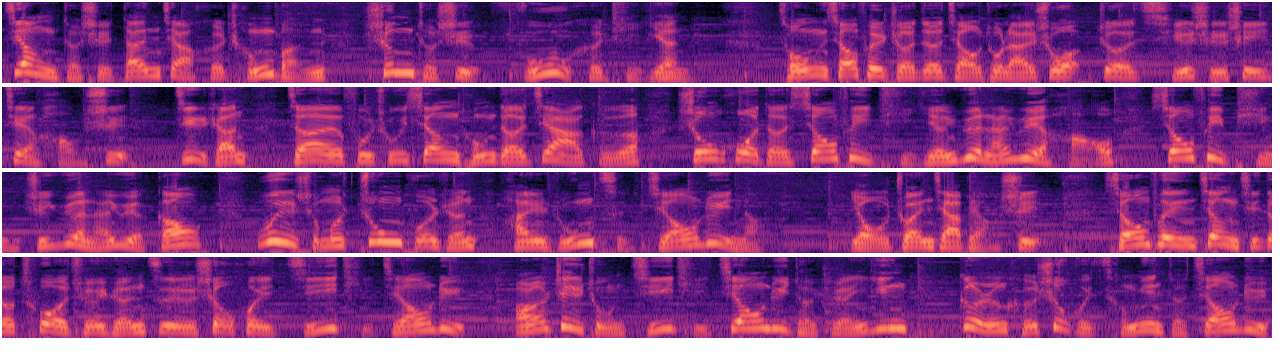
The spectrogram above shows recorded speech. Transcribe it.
降的是单价和成本，升的是服务和体验。从消费者的角度来说，这其实是一件好事。既然在付出相同的价格，收获的消费体验越来越好，消费品质越来越高，为什么中国人还如此焦虑呢？有专家表示，消费降级的错觉源自社会集体焦虑，而这种集体焦虑的原因，个人和社会层面的焦虑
